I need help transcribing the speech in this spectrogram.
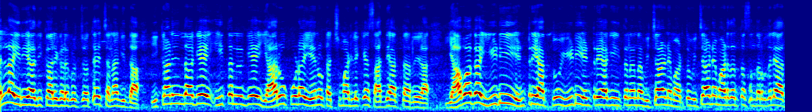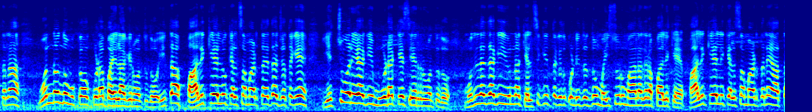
ಎಲ್ಲ ಹಿರಿಯ ಅಧಿಕಾರಿಗಳ ಜೊತೆ ಚೆನ್ನಾಗಿದ್ದ. ಈ ಕಾರಣದಿಂದಾಗಿ ಈತನಿಗೆ ಯಾರೂ ಕೂಡ ಏನು ಟಚ್ ಮಾಡಲಿಕ್ಕೆ ಸಾಧ್ಯ ಆಗ್ತಾ ಇರಲಿಲ್ಲ. ಯಾವಾಗ ಇಡಿ ಎಂಟ್ರಿ ಆಗ್ತು, ಇಡಿ ಎಂಟ್ರಿ ಆಗಿ ಈತನನ್ನು ವಿಚಾರಣೆ ಮಾಡ್ತು, ವಿಚಾರಣೆ ಮಾಡಿದಂಥ ಸಂದರ್ಭದಲ್ಲಿ ಆತನ ಒಂದೊಂದು ಮುಖವು ಕೂಡ ಬಯಲಾಗಿರುವಂಥದ್ದು ಈತ ಪಾಲಿಕೆಯಲ್ಲೂ ಕೆಲಸ ಮಾಡ್ತಾ ಇದ್ದ, ಜೊತೆಗೆ ಹೆಚ್ಚುವರಿಯಾಗಿ ಮೂಡಕ್ಕೆ ಸೇರಿರುವಂಥದ್ದು ಮೊದಲನೇದಾಗಿ ಇವನ್ನ ಕೆಲಸಕ್ಕೆ ತೆಗೆದುಕೊಂಡಿದ್ದದ್ದು ಮೈಸೂರು ಮಹಾನಗರ ಪಾಲಿಕೆ. ಪಾಲಿಕೆಯಲ್ಲಿ ಕೆಲಸ ಮಾಡ್ತಾನೆ, ಆತ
